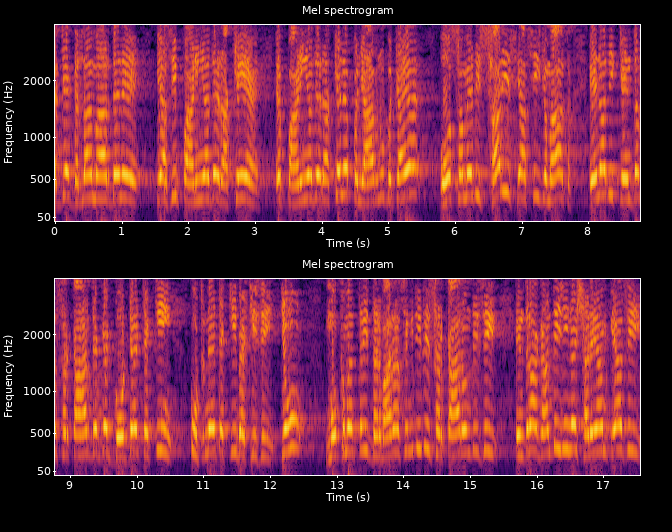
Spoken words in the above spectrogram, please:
ਅੱਜ ਇਹ ਗੱਲਾਂ ਮਾਰਦੇ ਨੇ ਕਿ ਅਸੀਂ ਪਾਣੀਆਂ ਦੇ ਰਾਖੇ ਆ। ਇਹ ਪਾਣੀਆਂ ਦੇ ਰਾਖੇ ਨੇ ਪੰਜਾਬ ਨੂੰ ਬਚਾਇਆ। ਉਸ ਸਮੇਂ ਦੀ ਸਾਰੀ ਸਿਆਸੀ ਜਮਾਤ ਇਹਨਾਂ ਦੀ ਕੇਂਦਰ ਸਰਕਾਰ ਦੇ ਅੱਗੇ ਗੋਡੇ ਟੇਕੀ, ਘੁੱਟਨੇ ਟੇਕੀ ਬੈਠੀ ਸੀ। ਕਿਉਂ? ਮੁੱਖ ਮੰਤਰੀ ਦਰਬਾਰਾ ਸਿੰਘ ਜੀ ਦੀ ਸਰਕਾਰ ਹੁੰਦੀ ਸੀ। ਇੰਦਰਾ ਗਾਂਧੀ ਜੀ ਨੇ ਸ਼ਰੇਆਮ ਕਿਹਾ ਸੀ,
